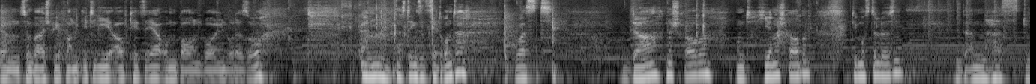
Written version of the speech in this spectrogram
ähm, zum Beispiel von GTI auf TCR umbauen wollen oder so. Ähm, das Ding sitzt hier drunter. Du hast da eine Schraube und hier eine Schraube. Die musst du lösen. Dann hast du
